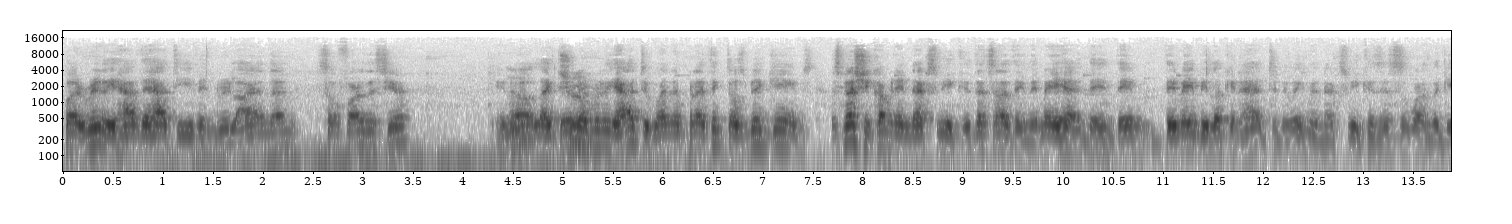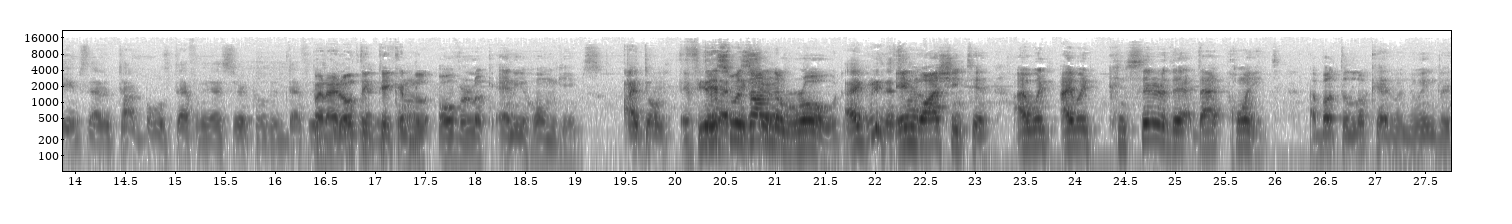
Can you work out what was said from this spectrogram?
But really, have they had to even rely on them so far this year? You know, Mm, like they true. never really had to. When, but I think those big games, especially coming in next week, that's another thing. They may have they they they may be looking ahead to New England next week because this is one of the games that Todd Bowles definitely has circled and definitely. But I don't think they can l- overlook any home games. I don't. If feel this was on the road I agree. That's in Washington, I would I would consider that that point about the look ahead with New England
